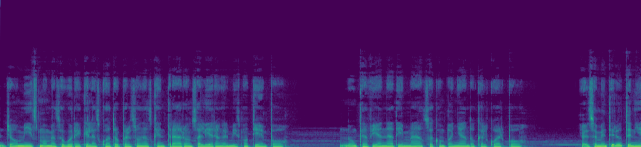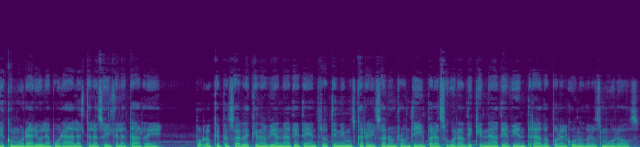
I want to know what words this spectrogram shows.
Yo mismo me aseguré que las cuatro personas que entraron salieran al mismo tiempo. Nunca había nadie más acompañando que el cuerpo. El cementerio tenía como horario laboral hasta las seis de la tarde, por lo que a pesar de que no había nadie dentro, teníamos que realizar un rondín para asegurar de que nadie había entrado por alguno de los muros.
